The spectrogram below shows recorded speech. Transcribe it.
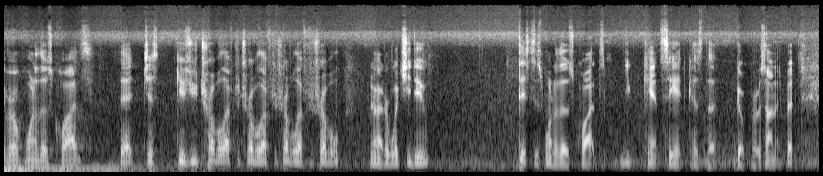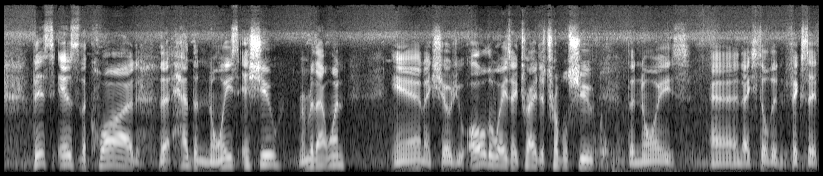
You ever have one of those quads that just gives you trouble after trouble after trouble after trouble, no matter what you do? This is one of those quads. You can't see it because the GoPro's on it, but this is the quad that had the noise issue. Remember that one? And I showed you all the ways I tried to troubleshoot the noise and I still didn't fix it.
